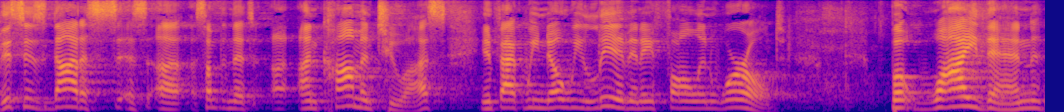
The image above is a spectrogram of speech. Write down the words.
This is not a, a, something that's uh, uncommon to us. In fact, we know we live in a fallen world. But why then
